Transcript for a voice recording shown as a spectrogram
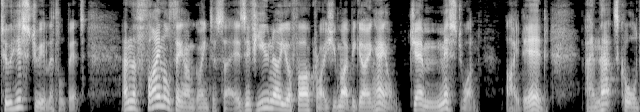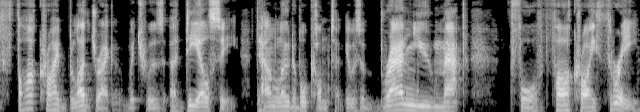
to history a little bit. And the final thing I'm going to say is if you know your Far Cries, you might be going, hang on, Jem missed one. I did. And that's called Far Cry Blood Dragon, which was a DLC, downloadable content. It was a brand new map for Far Cry 3,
